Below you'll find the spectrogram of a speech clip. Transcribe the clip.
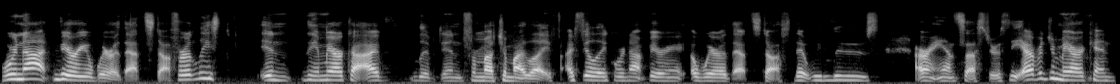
we're not very aware of that stuff, or at least in the America I've lived in for much of my life. I feel like we're not very aware of that stuff, that we lose our ancestors. The average American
